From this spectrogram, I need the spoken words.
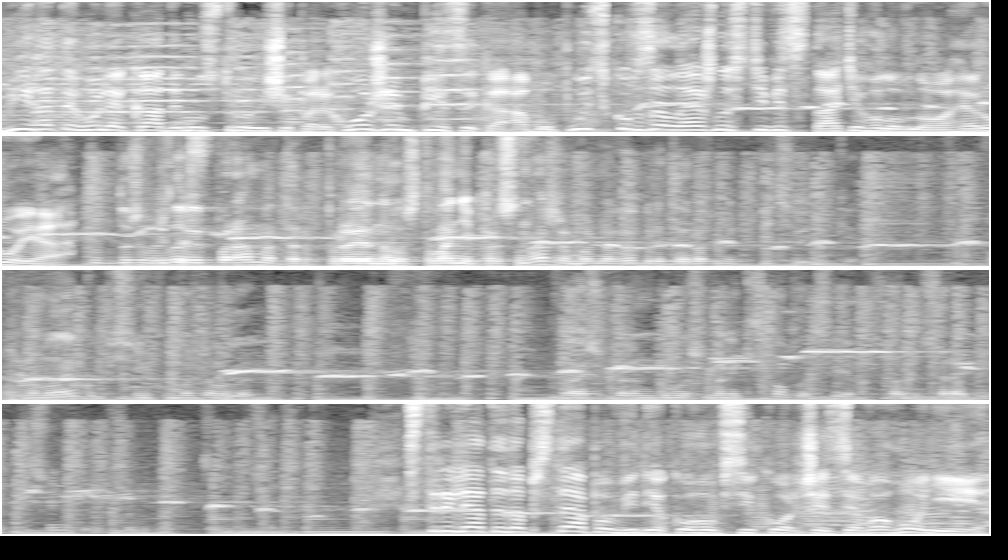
бігати голяка, демонструючи перехожим піцика або пуцьку в залежності від статі головного героя. Тут дуже важливий параметр при налаштуванні персонажа можна вибрати розмір піцюньки. Можна маленьку пісюньку, можна велику. Давай, щоб ти не думав, в мене якісь комплекси, я поставлю середню пісюньку, і все буде. Стріляти дабстепом, від якого всі корчаться в агонії,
